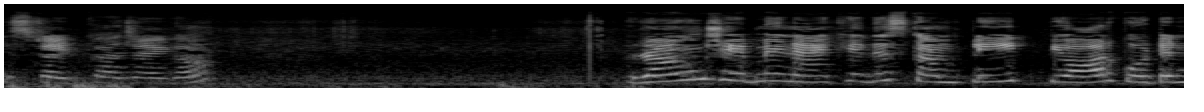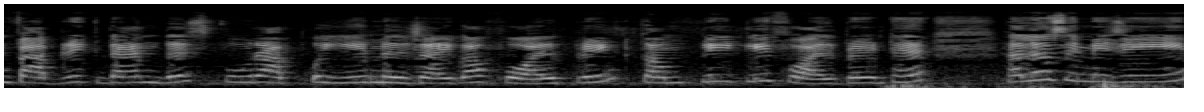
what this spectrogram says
इस टाइप का आ जाएगा। राउंड शेप में नेक है। This complete pure cotton fabric then this पूरा आपको ये मिल जाएगा foil print completely foil print है। Hello Simi ji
